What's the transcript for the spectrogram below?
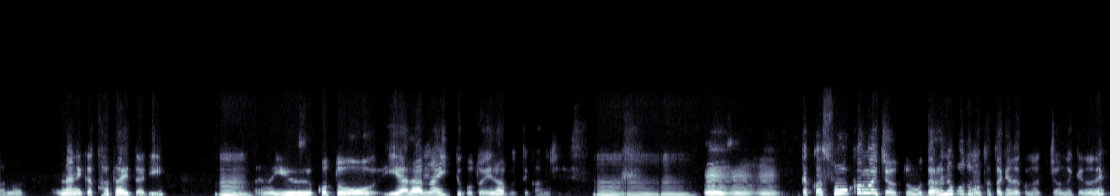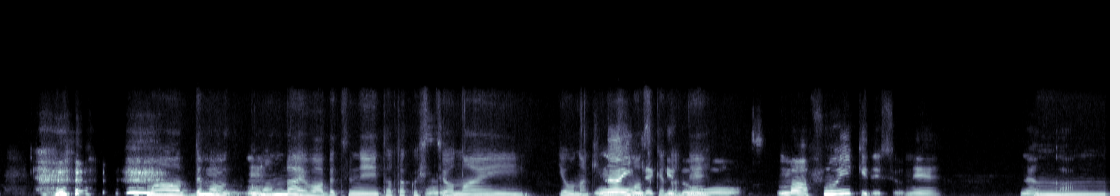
あの何か叩いたりうん。あの言うことをやらないってことを選ぶって感じです。うんうんうん。うんうんうん。だからそう考えちゃうともう誰のことも叩けなくなっちゃうんだけどね。まあでもうんうん本来は別に叩く必要ないような気がないしますんだけけどね。ど、まあ雰囲気ですよね。なんかうん。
